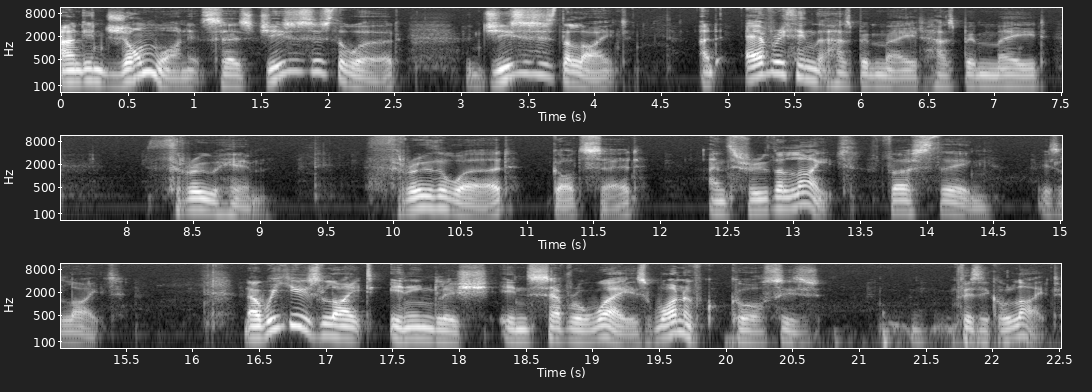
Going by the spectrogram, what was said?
And in John 1, it says, Jesus is the Word, Jesus is the light, and everything that has been made has been made through him. Through the Word, God said, and through the light. First thing is light. Now, we use light in English in several ways. One, of course, is physical light.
